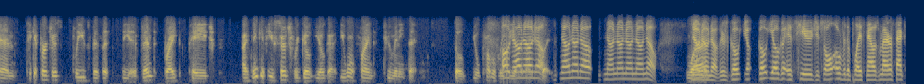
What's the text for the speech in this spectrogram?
and ticket purchase, please visit the Eventbrite page. I think if you search for goat yoga, you won't find too many things. So you'll probably Oh no, no, no. No, no, no. No, no, no, no, no. No, no, no. There's goat yo- goat yoga is huge. It's all over the place now. As a matter of fact,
